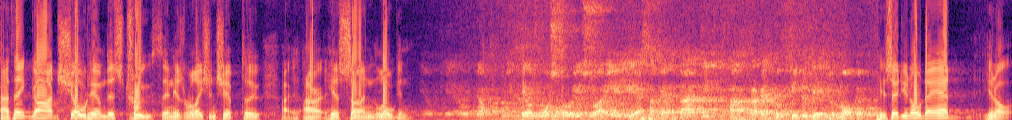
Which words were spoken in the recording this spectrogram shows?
I think God showed him this truth in his relationship to uh, our, his son Logan. Eu quero, eu- Deus mostrou isso a ele, essa verdade, através do filho dele, o Logan. He said, You know, Dad, you know,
